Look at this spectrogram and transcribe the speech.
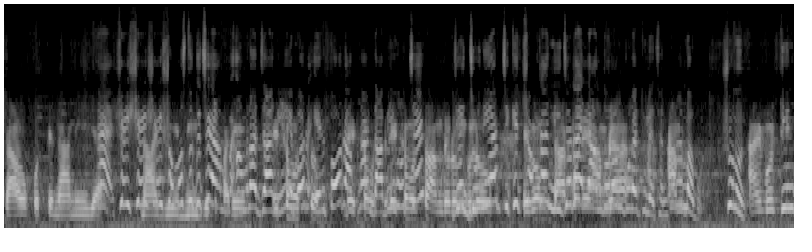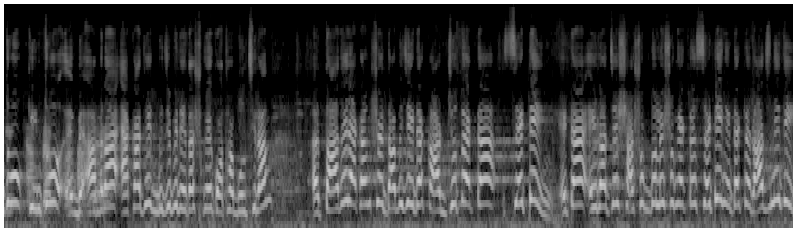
দাহ করতে না নিয়ে যায় হ্যাঁ সেই সেই সেই সমস্ত কিছু আমরা জানি। এবার এরপর আপনার দাবি হচ্ছে যে জুনিয়র চিকিৎসকরা নিজেরাই আন্দোলন গড়ে তুলেছেন আম- বাবু শুনুন কিন্তু কিন্তু আমরা- আমরা একাধিক বিজেপি নেতার সঙ্গে কথা বলছিলাম। তাদের একাংশের দাবি যে এটা কার্যত একটা সেটিং এটা এই রাজ্যের শাসক দলের সঙ্গে একটা সেটিং এটা একটা রাজনীতি।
